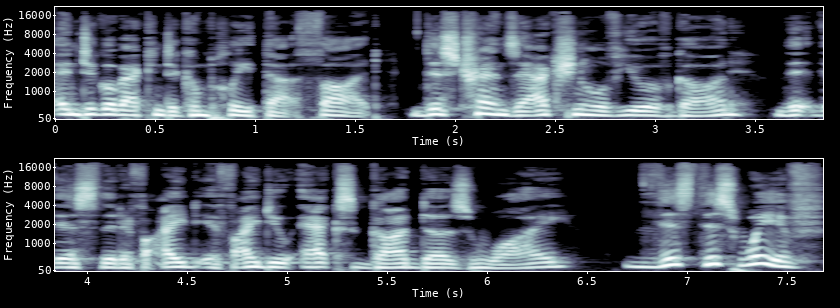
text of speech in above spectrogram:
and to go back and to complete that thought, this transactional view of God, this that if I if I do X, God does Y, this this way of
